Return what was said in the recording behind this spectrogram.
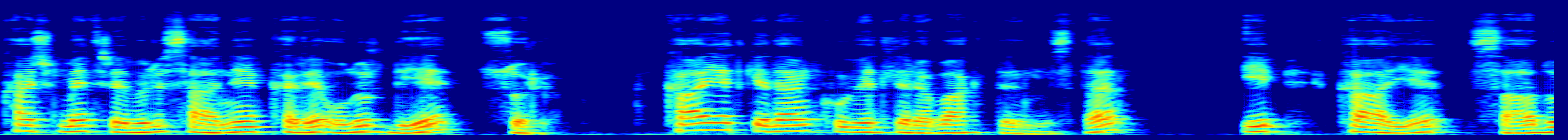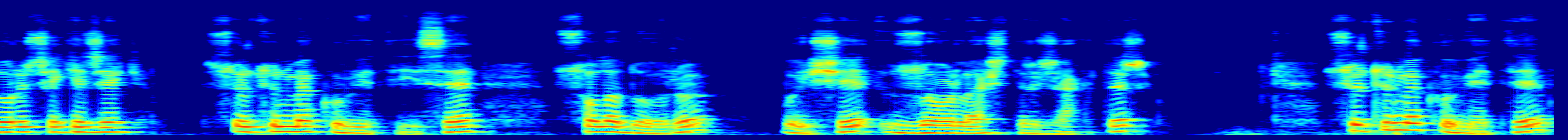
kaç metre bölü saniye kare olur diye soruyor. K yetkeden kuvvetlere baktığımızda ip K'yı sağa doğru çekecek, sürtünme kuvveti ise sola doğru bu işi zorlaştıracaktır. Sürtünme kuvveti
